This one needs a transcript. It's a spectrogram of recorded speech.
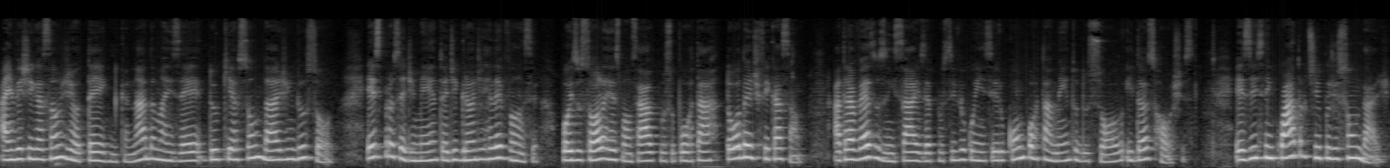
A investigação geotécnica nada mais é do que a sondagem do solo. Esse procedimento é de grande relevância, pois o solo é responsável por suportar toda a edificação. Através dos ensaios é possível conhecer o comportamento do solo e das rochas. Existem quatro tipos de sondagem.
